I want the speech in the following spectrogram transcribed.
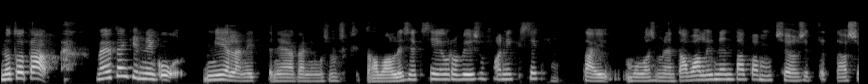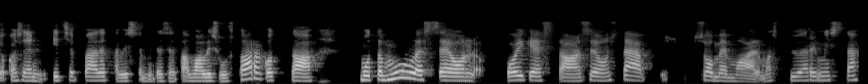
No tota, mä jotenkin niin kuin miellän itteni aika niin kuin tavalliseksi Euroviisufaniksi, mm. tai mulla on semmoinen tavallinen tapa, mutta se on sitten taas jokaisen itse päätettävissä, mitä se tavallisuus tarkoittaa. Mutta mulle se on oikeastaan, se on sitä somemaailmasta pyörimistä,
